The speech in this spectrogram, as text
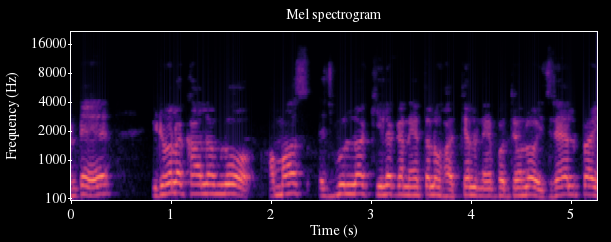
అంటే ఇటీవల కాలంలో హమాస్ హెజ్బుల్లా కీలక నేతలు హత్యల నేపథ్యంలో ఇజ్రాయెల్పై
